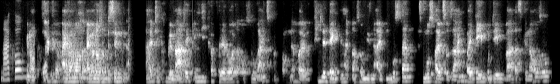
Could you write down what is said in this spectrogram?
Marco? Genau, einfach noch, einfach noch so ein bisschen halt die Problematik in die Köpfe der Leute auch so reinzubekommen, ne? weil viele denken halt noch so in diesen alten Mustern, es muss halt so sein, bei dem und dem war das genauso,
